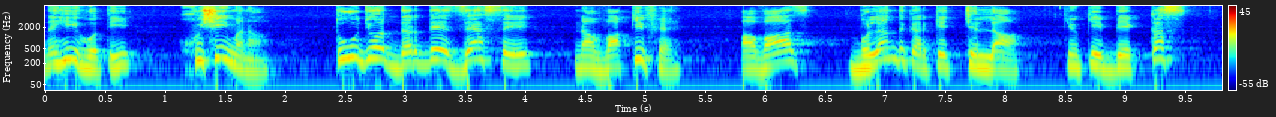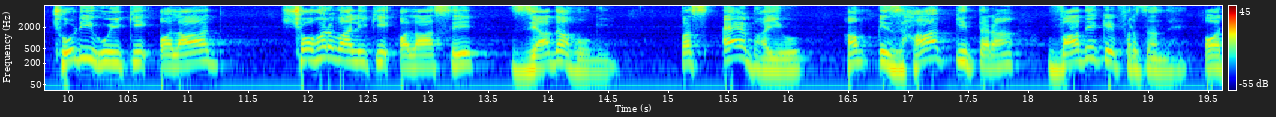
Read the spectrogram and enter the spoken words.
نہیں ہوتی، خوشی منا۔ تو جو درد ذہ سے نا واقف ہے، آواز بلند کر کے چلا، کیونکہ بے کس چھوڑی ہوئی کی اولاد شوہر والی کی اولاد سے زیادہ ہوگی۔ پس اے بھائیو، ہم اظہاق کی طرح وعدے کے فرزند ہیں۔ اور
